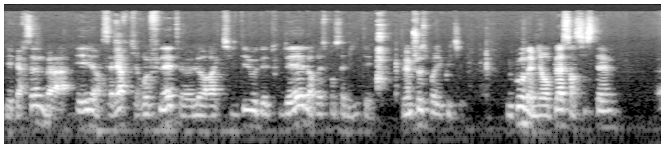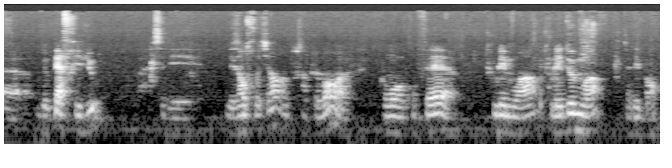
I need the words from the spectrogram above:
les personnes bah, aient un salaire qui reflète leur activité au day-to-day, leurs responsabilités. Même chose pour l'equity. Du coup, on a mis en place un système euh, de perf review. C'est des, entretiens, hein, tout simplement, euh, qu'on fait euh, tous les mois, tous les deux mois, ça dépend.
